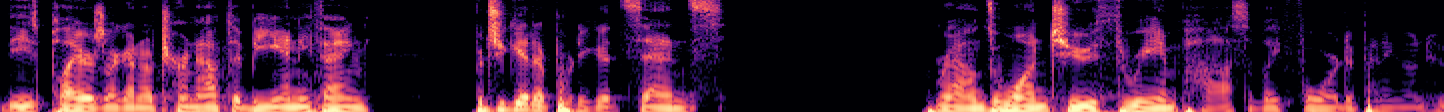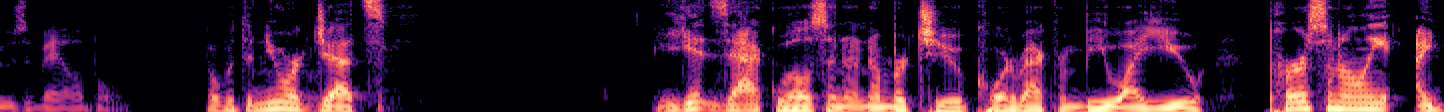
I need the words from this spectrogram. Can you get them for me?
these players are going to turn out to be anything, but you get a pretty good sense rounds one, two, three, and possibly four, depending on who's available. But with the New York Jets, you get Zach Wilson at number two, quarterback from BYU. Personally, I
